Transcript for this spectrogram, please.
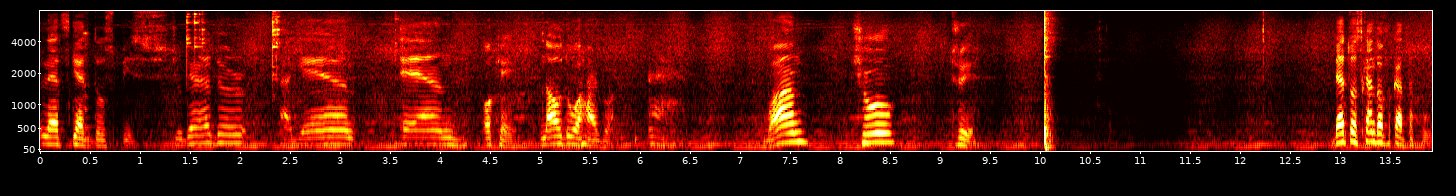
Let's get those pieces together again and okay now do a hard one one two three that was kind of a catapult.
